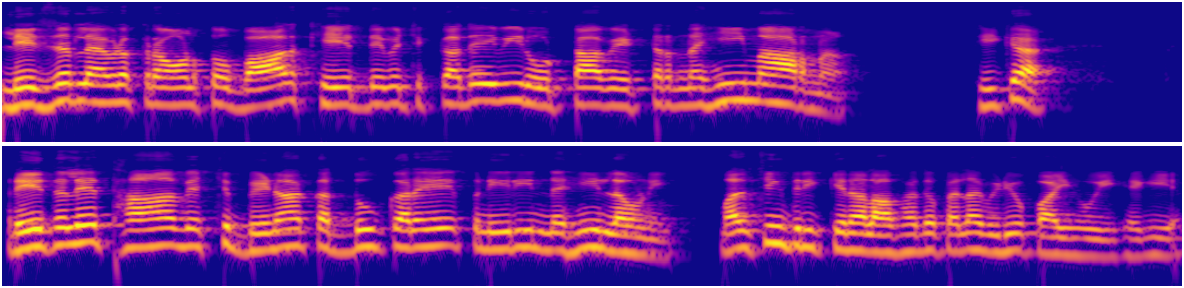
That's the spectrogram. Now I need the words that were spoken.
ਲੇਜ਼ਰ ਲੈਵਲ ਕਰਾਉਣ ਤੋਂ ਬਾਅਦ ਖੇਤ ਦੇ ਵਿੱਚ ਕਦੇ ਵੀ ਰੋਟਾਵੇਟਰ ਨਹੀਂ ਮਾਰਨਾ, ਠੀਕ ਹੈ? ਰੇਤਲੇ ਥਾਂ ਵਿੱਚ ਬਿਨਾ ਕੱਦੂ ਕਰੇ ਪਨੀਰੀ ਨਹੀਂ ਲਾਉਣੀ। ਮਲਚਿੰਗ ਤਰੀਕੇ ਨਾਲ ਆ ਸਕਦੇ ਹੋ, ਪਹਿਲਾਂ ਵੀਡੀਓ ਪਾਈ ਹੋਈ ਹੈਗੀ ਆ।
